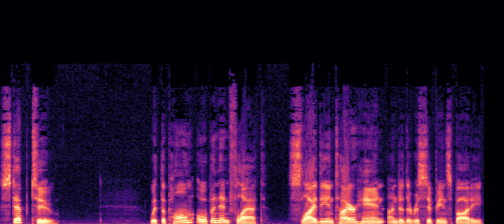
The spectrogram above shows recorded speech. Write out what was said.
Step 2. With the palm open and flat, slide the entire hand under the recipient's body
